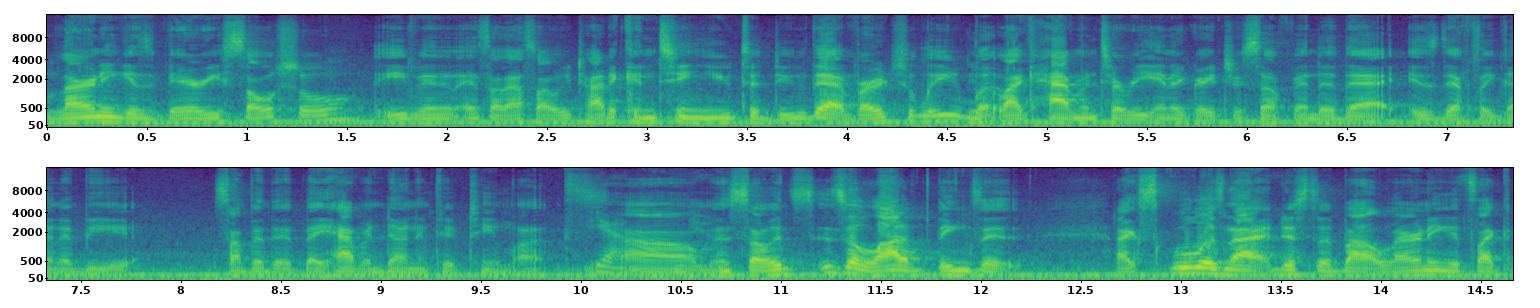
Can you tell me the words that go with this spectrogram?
learning is very social, even and so that's why we try to continue to do that virtually. But like having to reintegrate yourself into that is definitely going to be something that they haven't done in 15 months. Yeah. Um, Yeah. And so it's it's a lot of things that like school is not just about learning. It's like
